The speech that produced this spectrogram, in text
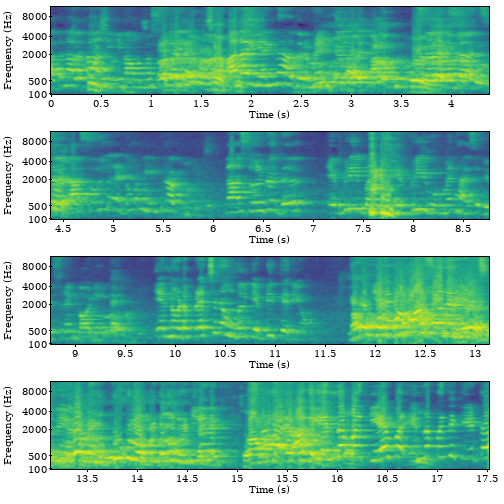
அதனால தான் அன்னைக்கு நான் ஒண்ணும் சொல்லல. ஆனா என்ன அது ஒரு மென்டல் சார் நான் சொல்றேன் டோன்ட் இன்டரப்ட் நான் சொல்றது every every woman has a different body type என்னோட பிரச்சனை உங்களுக்கு எப்படி தெரியும்? சார், என்ன பத்தி என்ன கேட்டா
